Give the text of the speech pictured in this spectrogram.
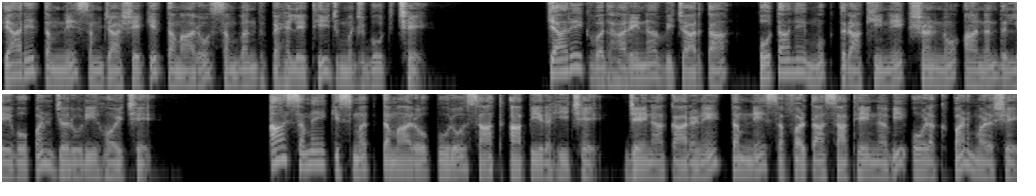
ત્યારે તમને સમજાશે કે તમારો સંબંધ પહેલેથી જ મજબૂત છે. ક્યારેક વધારે ન વિચારતા, પોતાને મુક્ત રાખીને ક્ષણનો આનંદ લેવો પણ જરૂરી હોય છે. આ સમય કિસ્મત તમારો પૂરો સાથ આપી રહી છે. જેના કારણે તમને સફળતા સાથે નવી ઓળખ પણ મળશે.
